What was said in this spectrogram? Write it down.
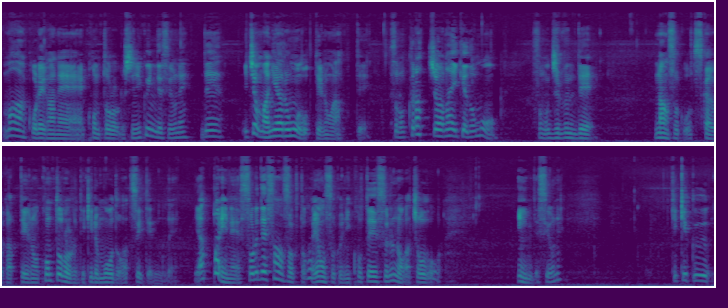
まあ、これがね、コントロールしにくいんですよね。で、一応マニュアルモードっていうのがあって、そのクラッチはないけども、その自分で何足を使うかっていうのをコントロールできるモードがついてるので、やっぱりね、それで3足とか4足に固定するのがちょうどいいんですよね。結局、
